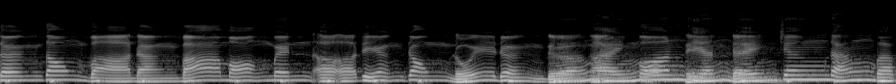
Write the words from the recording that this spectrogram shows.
từng tông và đằng ba môn minh ở riêng trong núi rừng. Tượng ảnh môn thiền định chứng đẳng bậc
